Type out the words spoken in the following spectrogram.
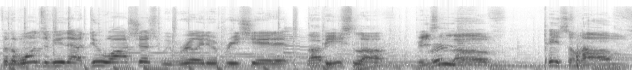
For the ones of you that do watch us, we really do appreciate it. Love you. Peace, love. Peace and love. Peace and love.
